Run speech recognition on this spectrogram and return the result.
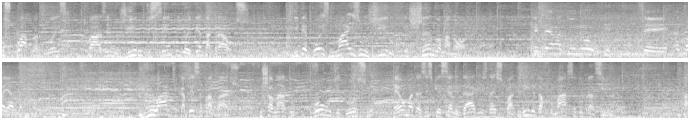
os quatro aviões fazem um giro de 180 graus. E depois mais um giro, fechando a manobra. mais faire un tonneau, c'est incroyable. Voar de cabeça para baixo, o chamado voo de dorso, é uma das especialidades da Esquadrilha da Fumaça do Brasil. A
